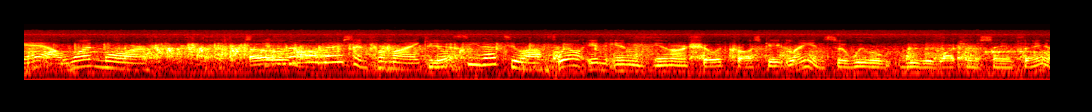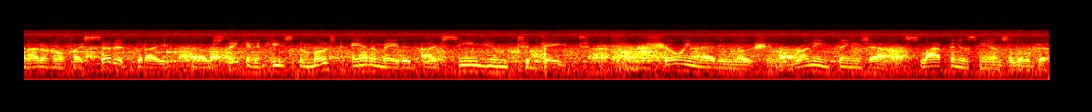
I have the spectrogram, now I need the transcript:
yeah, one more. Oh, for Mike. You Yeah. don't see that too often. Well, in, in, in our show at Crossgate Lane, so we were we were watching the same thing, and I don't know if I said it, but I but I was thinking it. He's the most animated I've seen him to date, showing that emotion, running things out, slapping his hands a little bit.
